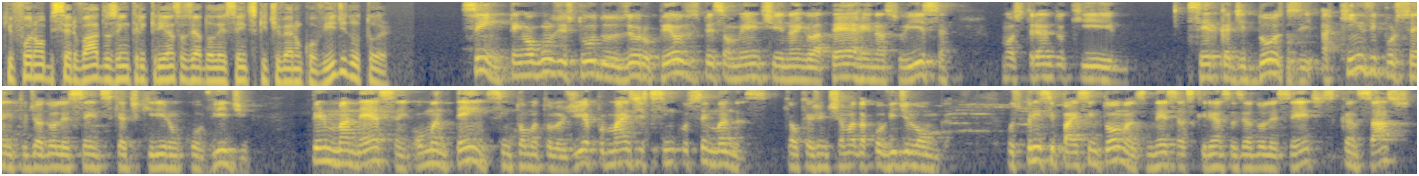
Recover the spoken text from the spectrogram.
que foram observadas entre crianças e adolescentes que tiveram Covid, doutor? Sim, tem alguns estudos europeus, especialmente na Inglaterra e na Suíça, mostrando que cerca de 12 a 15% de adolescentes que adquiriram Covid permanecem ou mantêm sintomatologia por mais de cinco semanas, que é o que a gente chama da Covid longa. Os principais sintomas nessas crianças e adolescentes: cansaço,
